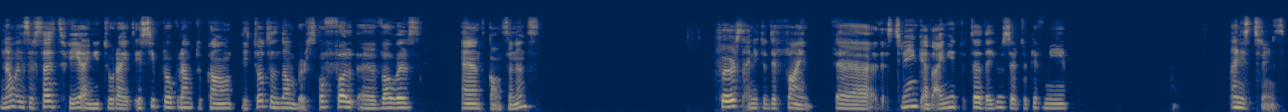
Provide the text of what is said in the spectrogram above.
Now exercise 3, I need to write a C program to count the total numbers of uh, vowels and consonants. First, I need to define the, the string and I need to tell the user to give me any strings.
